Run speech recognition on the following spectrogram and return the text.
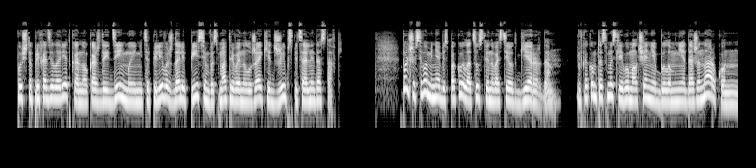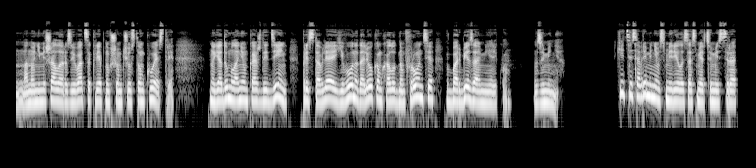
Почта приходила редко, но каждый день мы нетерпеливо ждали писем, высматривая на лужайке джип специальной доставки. Больше всего меня беспокоило отсутствие новостей от Герарда. В каком-то смысле его молчание было мне даже на руку, оно не мешало развиваться крепнувшим чувством к Уэстре. Но я думал о нем каждый день, представляя его на далеком холодном фронте в борьбе за Америку. За меня. Китти со временем смирилась со смертью мистера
